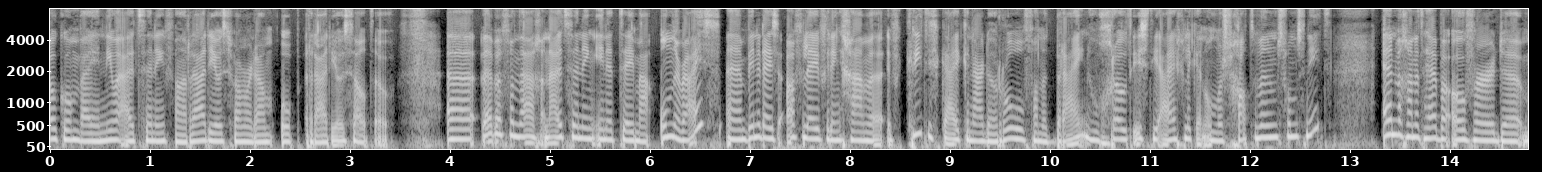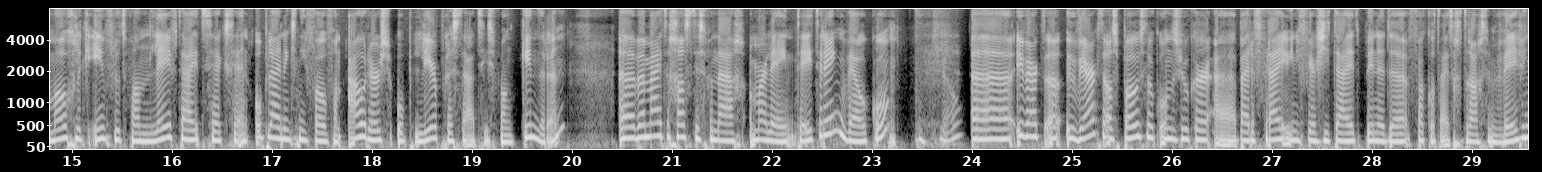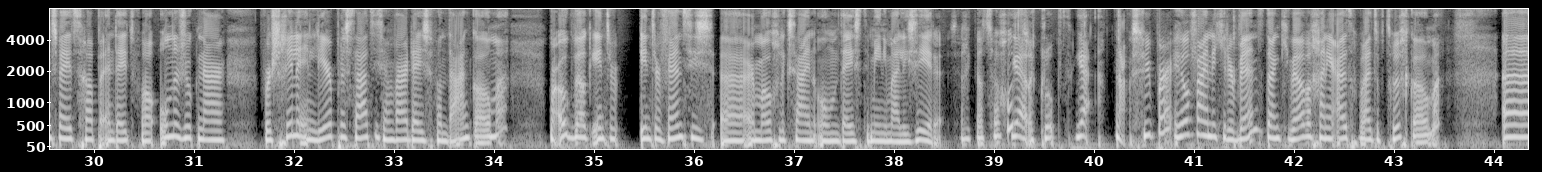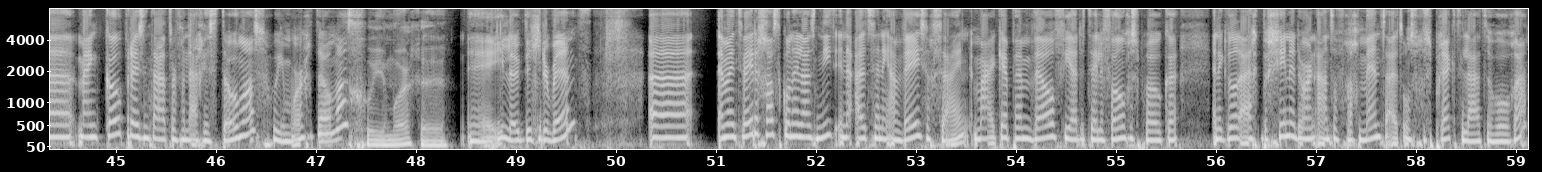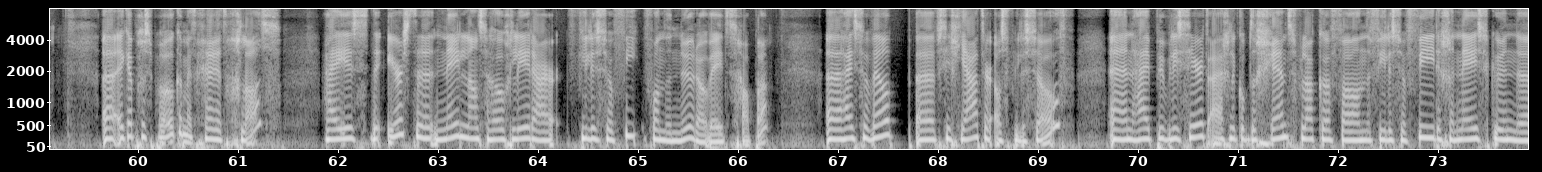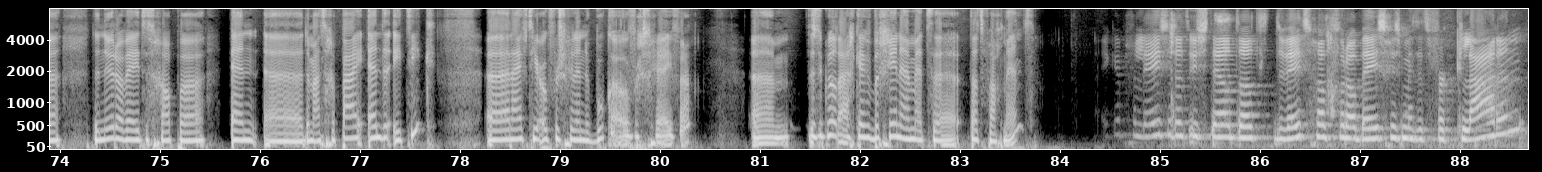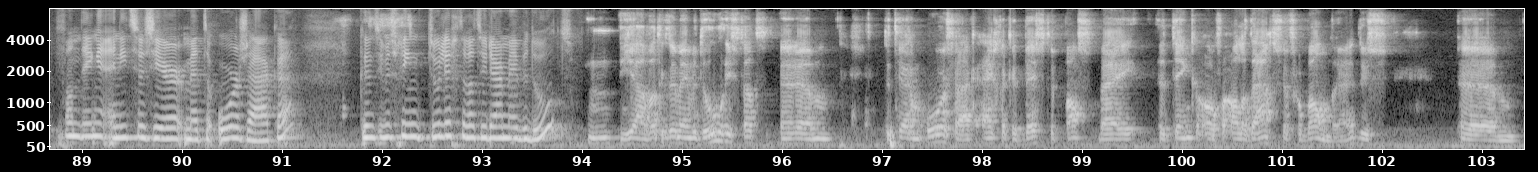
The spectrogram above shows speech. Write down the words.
Welkom bij een nieuwe uitzending van Radio Swammerdam op Radio Salto. Uh, we hebben vandaag een uitzending in het thema onderwijs. En binnen deze aflevering gaan we even kritisch kijken naar de rol van het brein. Hoe groot is die eigenlijk en onderschatten we hem soms niet? En we gaan het hebben over de mogelijke invloed van leeftijd, seks en opleidingsniveau van ouders op leerprestaties van kinderen. Uh, bij mij te gast is vandaag Marleen Tetering. Welkom. Dankjewel. Uh, u, werkt, uh, u werkte als postdoc-onderzoeker bij de Vrije Universiteit binnen de faculteit Gedrags- en Bewegingswetenschappen en deed vooral onderzoek naar verschillen in leerprestaties en waar deze vandaan komen. Maar ook welke inter interventies er mogelijk zijn om deze te minimaliseren. Zeg ik dat zo goed? Ja, dat klopt. Ja. Nou, super. Heel fijn dat je er bent. Dankjewel. We gaan hier uitgebreid op terugkomen. Uh, mijn co-presentator vandaag is Thomas. Goedemorgen, Thomas. Goedemorgen. Hey, leuk dat je er bent. Uh, en mijn tweede gast kon helaas niet in de uitzending aanwezig zijn. Maar ik heb hem wel via de telefoon gesproken. En ik wilde eigenlijk beginnen door een aantal fragmenten uit ons gesprek te laten horen. Uh, ik heb gesproken met Gerrit Glas. Hij is de eerste Nederlandse hoogleraar filosofie van de neurowetenschappen. Uh, hij is zowel psychiater als filosoof. En hij publiceert eigenlijk op de grensvlakken van de filosofie, de geneeskunde, de neurowetenschappen en uh, de maatschappij en de ethiek. en hij heeft hier ook verschillende boeken over geschreven. Um, dus ik wilde eigenlijk even beginnen met dat fragment. Ik heb gelezen dat u stelt dat de wetenschap vooral bezig is met het verklaren van dingen en niet zozeer met de oorzaken. Kunt u misschien toelichten wat u daarmee bedoelt? Ja, wat ik daarmee bedoel is dat um, de term oorzaak eigenlijk het beste past bij het denken over alledaagse verbanden. Hè? Dus um,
